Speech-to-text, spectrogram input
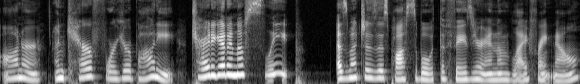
honor and care for your body. Try to get enough sleep as much as is possible with the phase you're in of life right now.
